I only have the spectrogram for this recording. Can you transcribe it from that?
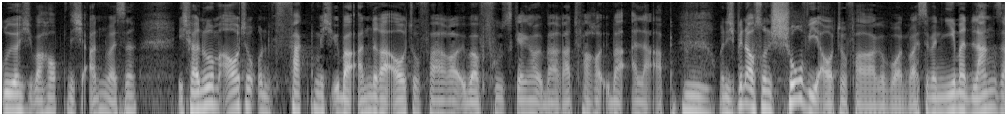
rühre ich überhaupt nicht an, weißt du? Ich war nur im Auto und fuck mich über andere Autofahrer, über Fußgänger, über Radfahrer, über alle ab. Hm. Und ich bin auch so ein Show-wie-Autofahrer geworden, weißt du? Wenn jemand langsam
